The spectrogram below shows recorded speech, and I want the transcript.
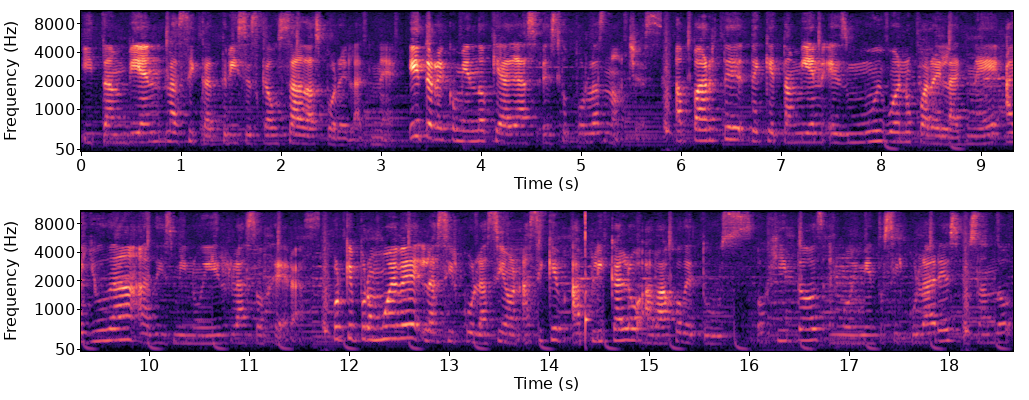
y también las cicatrices causadas por el acné. Y te recomiendo que hagas esto por las noches. Aparte de que también es muy bueno para el acné, ayuda a disminuir las ojeras porque promueve la circulación, así que aplícalo abajo de tus ojitos en movimientos circulares usando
